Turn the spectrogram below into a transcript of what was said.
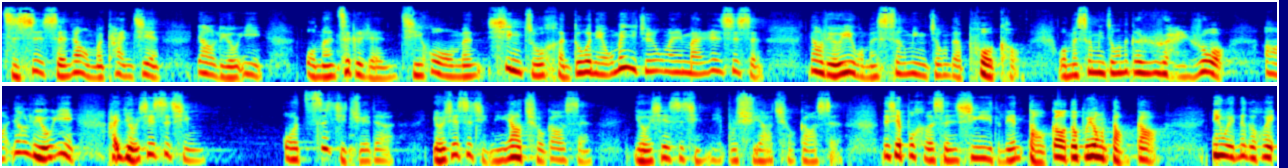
只是神让我们看见，要留意。我们这个人，即或我们信主很多年，我们也觉得我们也蛮认识神。要留意我们生命中的破口，我们生命中那个软弱哦，要留意。还有一些事情，我自己觉得有一些事情你要求告神，有一些事情你不需要求告神。那些不合神心意的，连祷告都不用祷告，因为那个会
